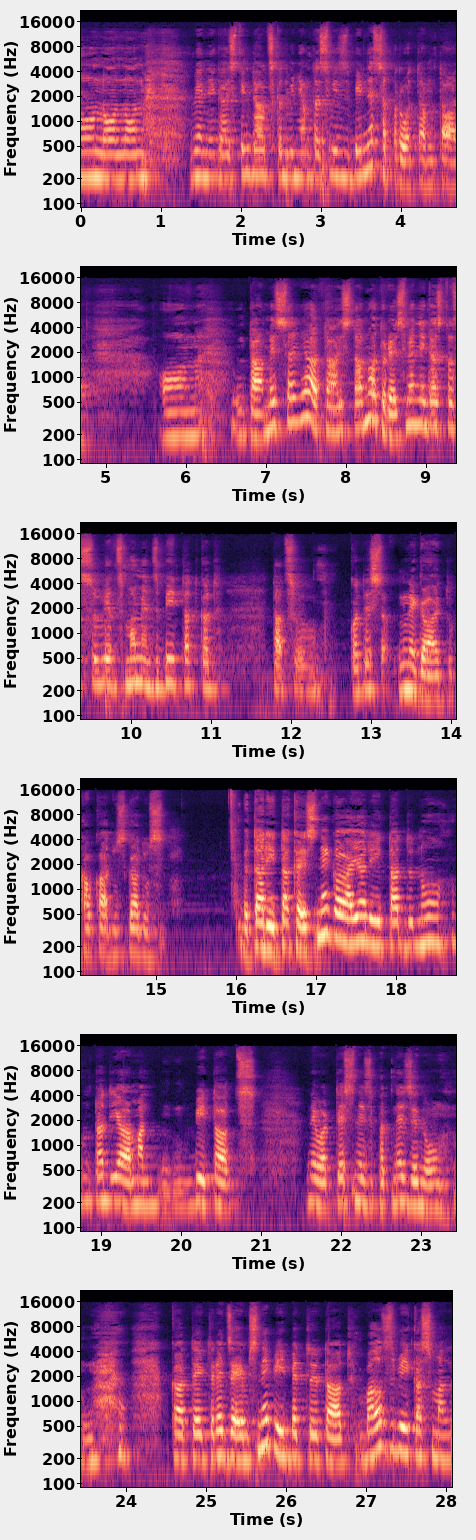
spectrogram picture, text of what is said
Un, un, un vienīgais tik daudz, kad viņam tas viss bija nesaprotami tādi. Un, tā mēs, jā, tā es tā noturēju. Vienīgais tas viens moments bija tad, kad, tāds, kad es negāju tu kaut kādus gadus. Bet arī tā, ka es negāju, arī tad, nu, tad jā, man bija tāds nevar, es nezinu, pat nezinu, kā teikt, redzējums nebija, bet tāda balss bija, kas man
